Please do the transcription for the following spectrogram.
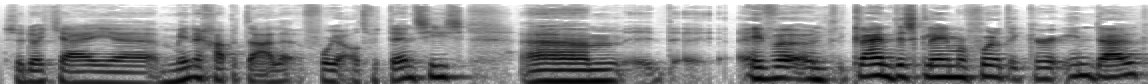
zodat jij uh, minder gaat betalen voor je advertenties. Um, even een kleine disclaimer voordat ik erin duik.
